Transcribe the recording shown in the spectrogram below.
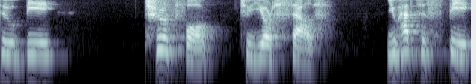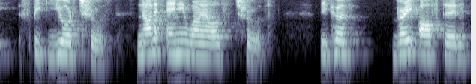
to be truthful to yourself. You have to speak speak your truth, not anyone else's truth. Because very often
